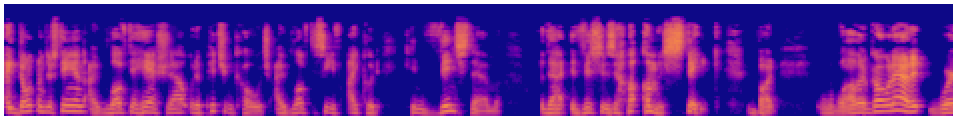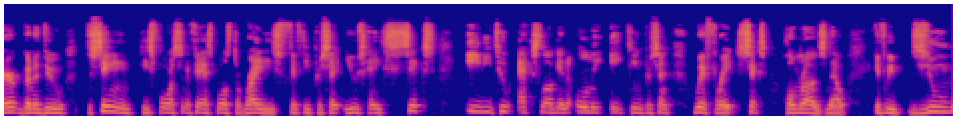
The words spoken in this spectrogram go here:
I don't understand. I'd love to hash it out with a pitching coach. I'd love to see if I could convince them that this is a mistake. But while they're going at it, we're going to do the same. He's forcing the fastballs to righties, 50% use. Hey, 682 X log and only 18% whiff rate, six home runs. Now, if we zoom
